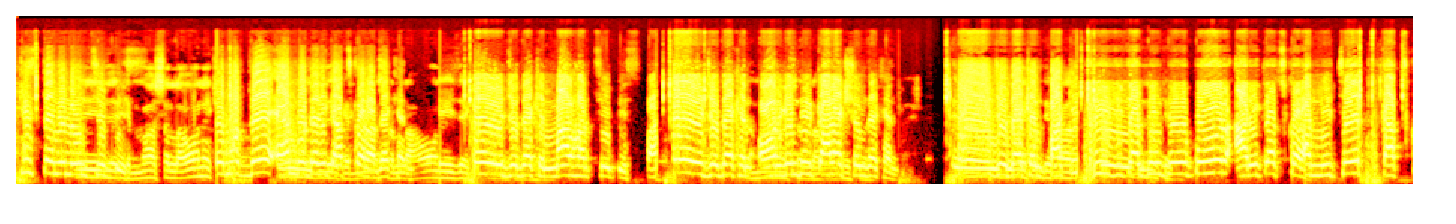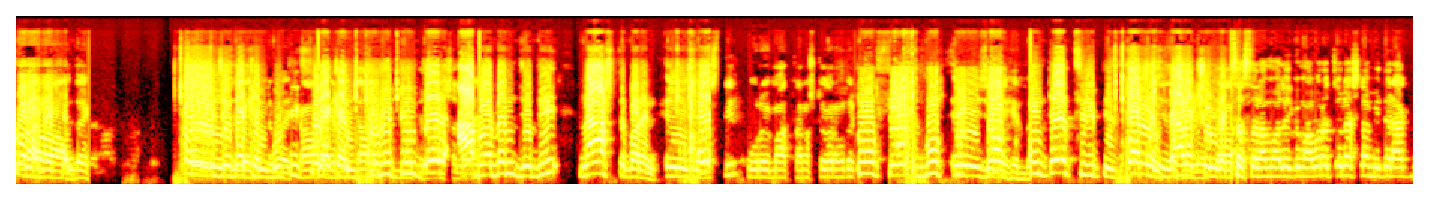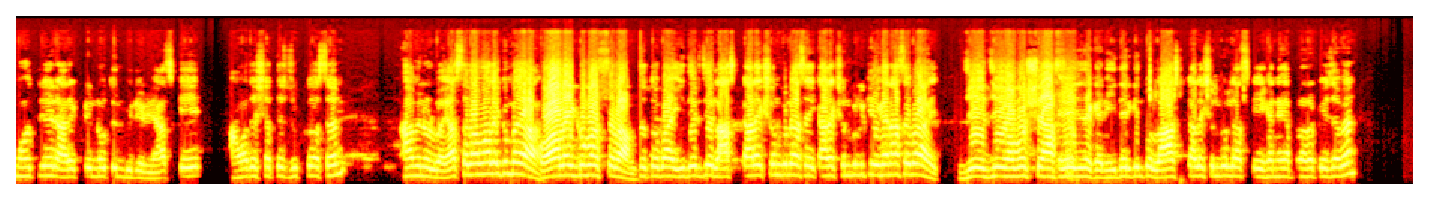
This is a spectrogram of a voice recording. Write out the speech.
Pakistani loan piece মাশাআল্লাহ অনেক এর মধ্যে এমব্রয়ডারি কাজ করা দেখেন। এই যে দেখেন মালহার থ্রি পিস। এই যে দেখেন অর্গেন্ডির কালেকশন দেখেন। এই যে দেখেন দেখেন, পাকিস্তানি ডিজিটাল প্রিন্টের উপর আরি কাজ করা নিচে কাজ করা দেখেন। দেখেন। এই যে যে দেখেন দেখেন ভাই, বুটিক্স কালার দেখেন দেখেন, প্রিন্টের দেখেন, মাশাআল্লাহ। আপ পাবেন যদি না আসতে পারেন। এই যে অস্থির পুরো মাথা নষ্ট করার মতো ফেসবুক এই যে দেখেন ভাই। থ্রি পিস কালেকশন আসসালামু আলাইকুম চলে আসলাম ঈদের আগ মুহূর্তের আরেকটি নতুন ভিডিও নিয়ে। আজকে আমাদের সাথে যুক্ত আছেন আমিনুল ভাই। আসসালামু আলাইকুম ভাইয়া। ওয়ালাইকুম আসসালাম। তো ভাই ঈদের যে লাস্ট কালেকশনগুলো আছে এই কালেকশনগুলো কি এখানে আছে ভাই? জি জি অবশ্যই আছে। এই দেখেন ঈদের কিন্তু লাস্ট কালেকশনগুলো আজকে এখানে আপনারা পেয়ে যাবেন।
